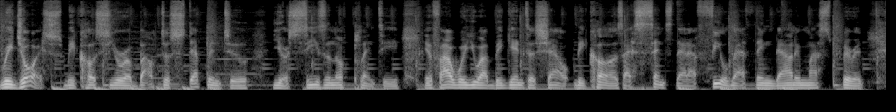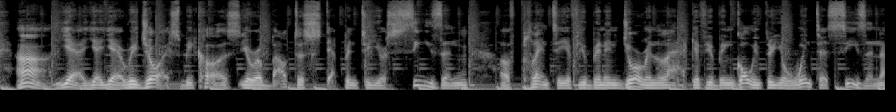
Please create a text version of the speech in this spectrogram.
Rejoice because you're about to step into your season of plenty. If I were you, I'd begin to shout because I sense that. I feel that thing down in my spirit. Ah, yeah, yeah, yeah. Rejoice because you're about to step into your season of plenty. If you've been enduring lack, if you've been going through your winter season,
